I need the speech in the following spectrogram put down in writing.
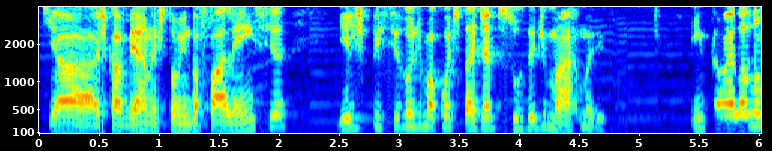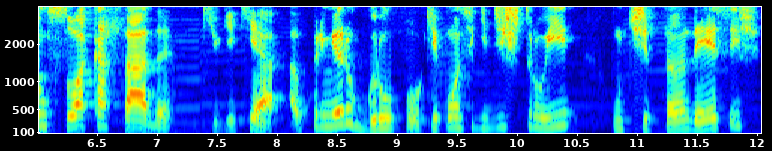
que as cavernas estão indo à falência e eles precisam de uma quantidade absurda de mármore. Então ela lançou a caçada. Que o que, que é? O primeiro grupo que conseguir destruir um titã desses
